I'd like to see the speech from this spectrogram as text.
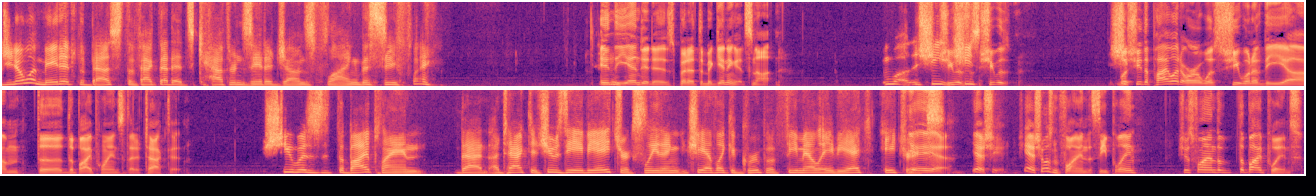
you know what made it the best? The fact that it's Catherine Zeta Jones flying the seaplane. In the end, it is, but at the beginning, it's not. Well, she, She was she was was she the pilot, or was she one of the um, the the biplanes that attacked it? She was the biplane that attacked it. She was the aviatrix leading. She had like a group of female aviatrix. Yeah, yeah, yeah. She yeah she wasn't flying the seaplane. She was flying the, the biplanes.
